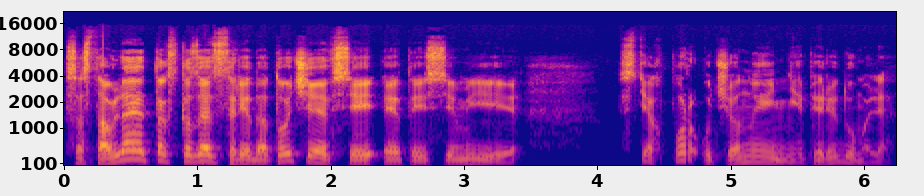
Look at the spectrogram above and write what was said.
составляет, так сказать, средоточие всей этой семьи. С тех пор ученые не передумали.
